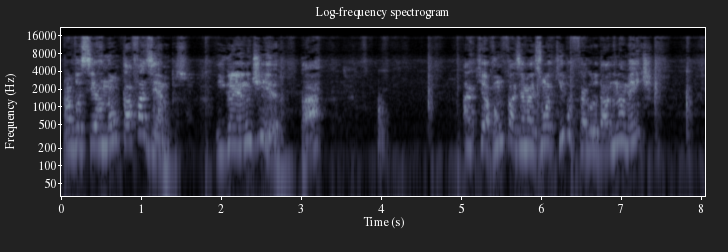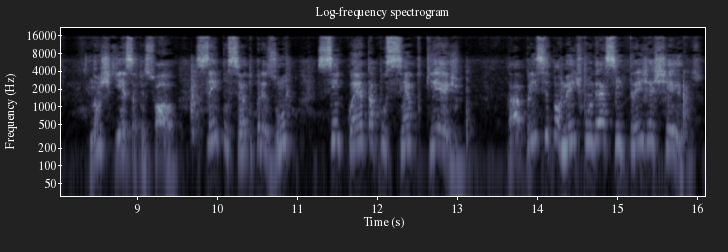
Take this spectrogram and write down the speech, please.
para você não estar tá fazendo, pessoal, e ganhando dinheiro, tá? Aqui, ó, vamos fazer mais um aqui para ficar grudado na mente. Não esqueça, pessoal, 100% presunto, 50% queijo, tá? Principalmente quando é assim, três recheios.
